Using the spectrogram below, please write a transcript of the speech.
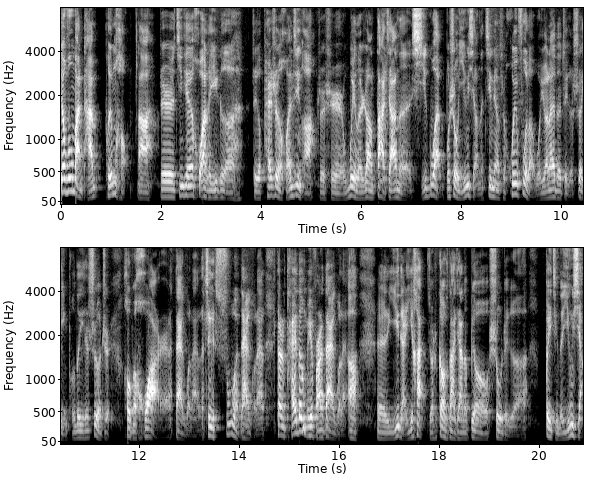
江峰漫谈，朋友们好啊！这是今天换了一个这个拍摄环境啊，这是为了让大家呢习惯不受影响的，尽量是恢复了我原来的这个摄影棚的一些设置。后面画儿带过来了，这个书我带过来了，但是台灯没法带过来啊。呃，一点遗憾，就是告诉大家呢，不要受这个。背景的影响，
